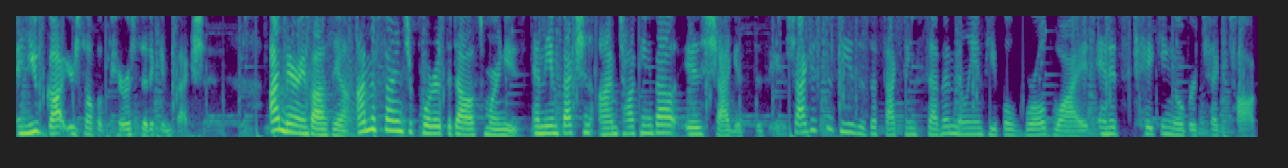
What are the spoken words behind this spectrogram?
and you've got yourself a parasitic infection. I'm Miriam Fauzia. I'm a science reporter at the Dallas Morning News, and the infection I'm talking about is Chagas disease. Chagas disease is affecting 7 million people worldwide, and it's taking over TikTok.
